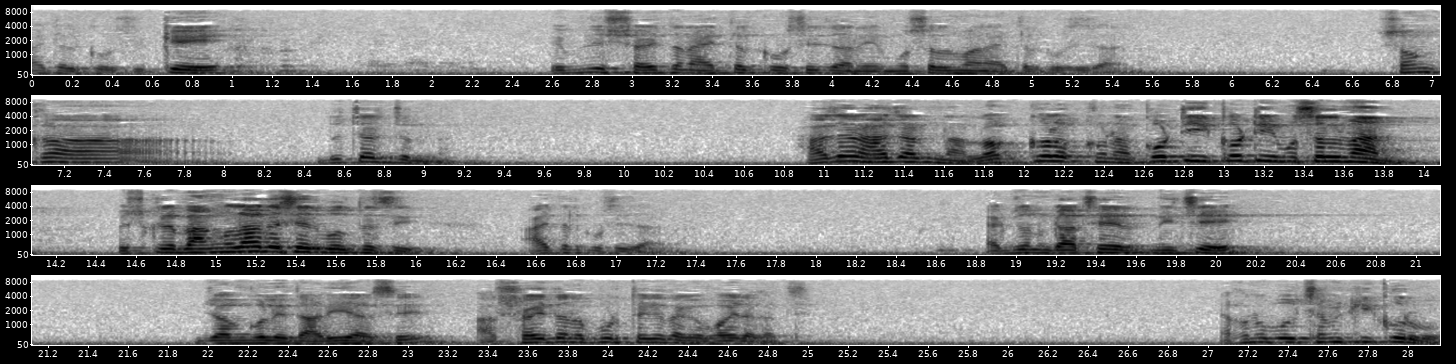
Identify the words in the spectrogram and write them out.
আয়তাল কুরসি। কে? ইবলিশ শয়তান আয়তাল কুরসি জানে, মুসলমান আয়তাল কুরসি জানে সংখ্যা দু চারজন না হাজার হাজার না, লক্ষ লক্ষ না, কোটি কোটি মুসলমান। বিশেষ করে বাংলাদেশের বলতেছি আয়তাল কুরসি যায় না। একজন গাছের নিচে জঙ্গলে দাঁড়িয়ে আছে আর শয়তান উপর থেকে তাকে ভয় দেখাচ্ছে। এখনও বলছে, আমি কি করব?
